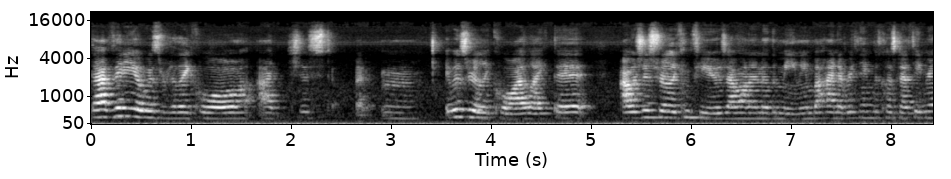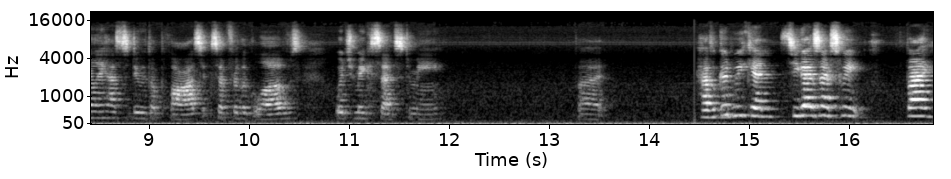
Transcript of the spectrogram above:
That video was really cool. I just, uh, mm, it was really cool. I liked it. I was just really confused. I want to know the meaning behind everything because nothing really has to do with applause except for the gloves, which makes sense to me. But have a good weekend. See you guys next week. Bye.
